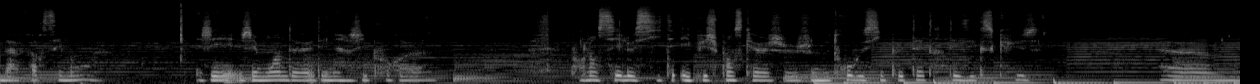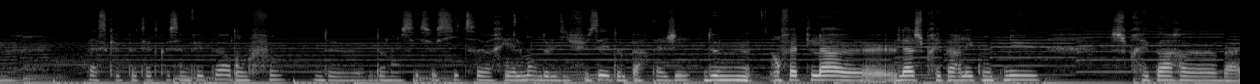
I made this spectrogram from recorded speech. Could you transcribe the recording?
bah, forcément, j'ai moins d'énergie pour, lancer le site. Et puis, je pense que je me trouve aussi peut-être des excuses. parce que peut-être que ça me fait peur dans le fond de, lancer ce site euh, réellement, de le diffuser, de le partager. En fait, là, euh, là, je prépare les contenus, je prépare. Euh, bah,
